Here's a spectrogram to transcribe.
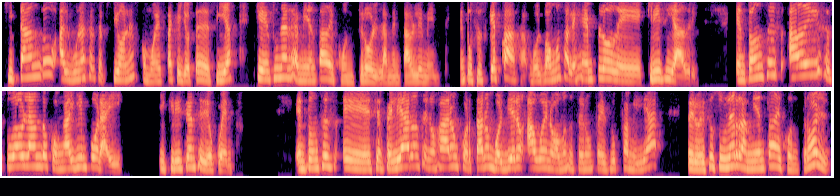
quitando algunas excepciones, como esta que yo te decía, que es una herramienta de control, lamentablemente. Entonces, ¿qué pasa? Volvamos al ejemplo de Chris y Adri. Entonces, Adri se estuvo hablando con alguien por ahí y Cristian se dio cuenta. Entonces, eh, se pelearon, se enojaron, cortaron, volvieron. Ah, bueno, vamos a hacer un Facebook familiar. Pero eso es una herramienta de control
